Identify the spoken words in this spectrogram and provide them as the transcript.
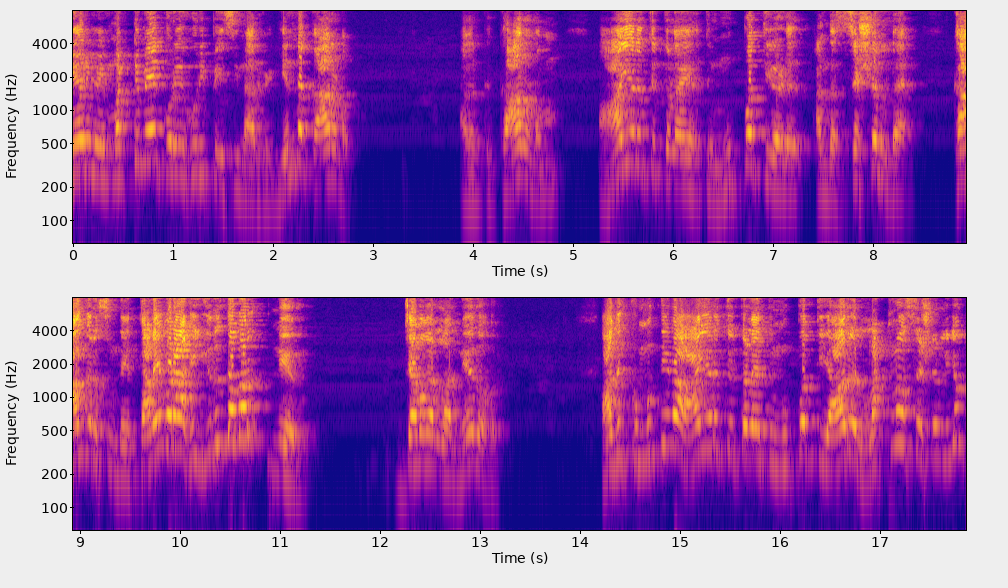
நேருவை மட்டுமே குறை கூறி பேசினார்கள். என்ன காரணம்? அதற்கு காரணம் ஆயிரத்தி தொள்ளாயிரத்தி முப்பத்தி ஏழு அந்த செஷன்ல காங்கிரசுடைய தலைவராக இருந்தவர் நேரு. ஜவஹர்லால் நேரு அவர். அதுக்கு முந்தின ஆயிரத்தி தொள்ளாயிரத்தி முப்பத்தி ஆறு லக்னோ செஷன்லயும்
